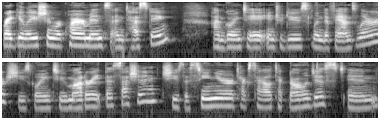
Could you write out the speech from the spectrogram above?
regulation requirements and testing. I'm going to introduce Linda Fansler. She's going to moderate this session. She's a senior textile technologist in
